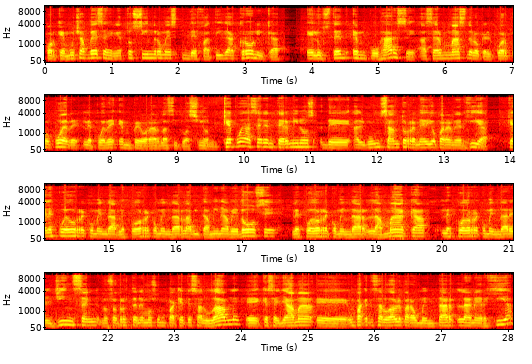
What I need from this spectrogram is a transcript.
porque muchas veces en estos síndromes de fatiga crónica, el usted empujarse a hacer más de lo que el cuerpo puede le puede empeorar la situación. ¿Qué puede hacer en términos de algún santo remedio para energía? ¿Qué les puedo recomendar? Les puedo recomendar la vitamina B12, les puedo recomendar la maca, les puedo recomendar el ginseng. Nosotros tenemos un paquete saludable eh, que se llama eh, un paquete saludable para aumentar la energía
